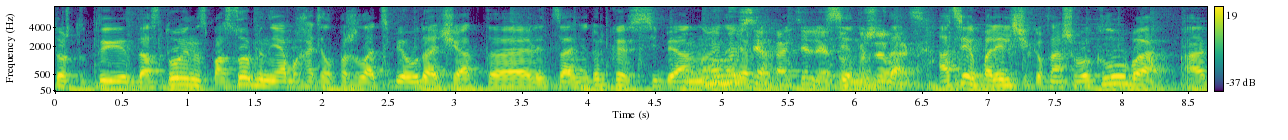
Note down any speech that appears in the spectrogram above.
то, что ты достоин, способен. Я бы хотел пожелать тебе удачи от э, лица не только себя, но Мы и, наверное, все хотели этого пожелать. от всех болельщиков нашего клуба. А,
